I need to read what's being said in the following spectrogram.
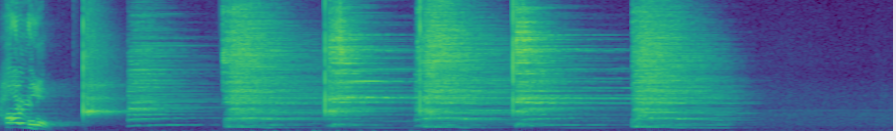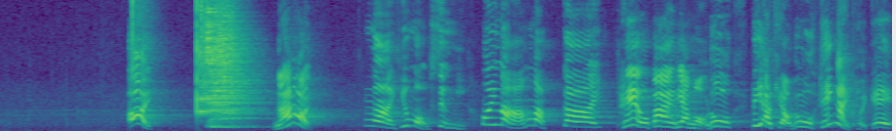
太王。生意，我哪么该？条拜两毛路，两条路很爱开嘅，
